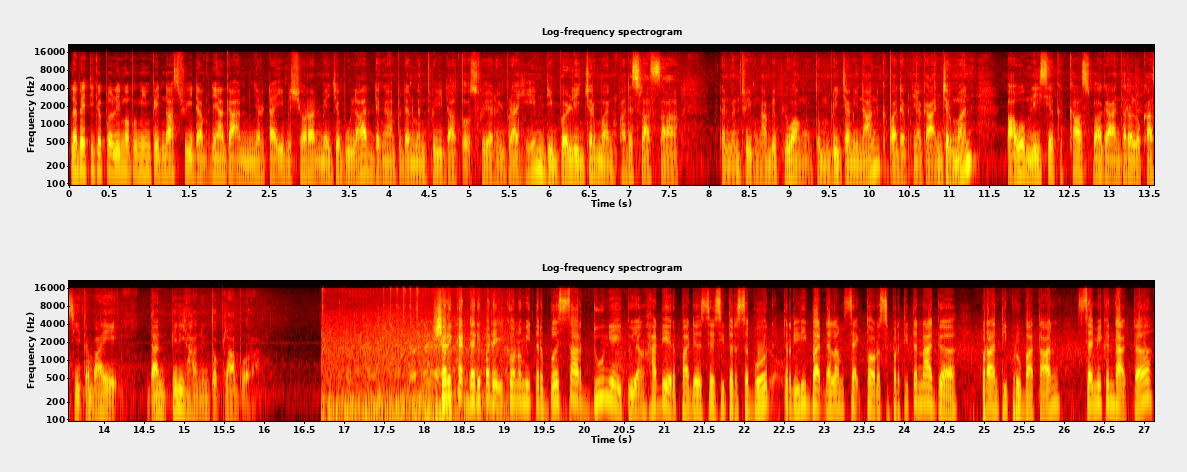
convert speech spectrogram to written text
Lebih 35 pemimpin industri dan perniagaan menyertai mesyuarat meja bulat dengan Perdana Menteri Datuk Seri Anwar Ibrahim di Berlin, Jerman pada Selasa. Perdana Menteri mengambil peluang untuk memberi jaminan kepada perniagaan Jerman bahawa Malaysia kekal sebagai antara lokasi terbaik dan pilihan untuk pelabur. Syarikat daripada ekonomi terbesar dunia itu yang hadir pada sesi tersebut terlibat dalam sektor seperti tenaga, peranti perubatan, semikonduktor,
